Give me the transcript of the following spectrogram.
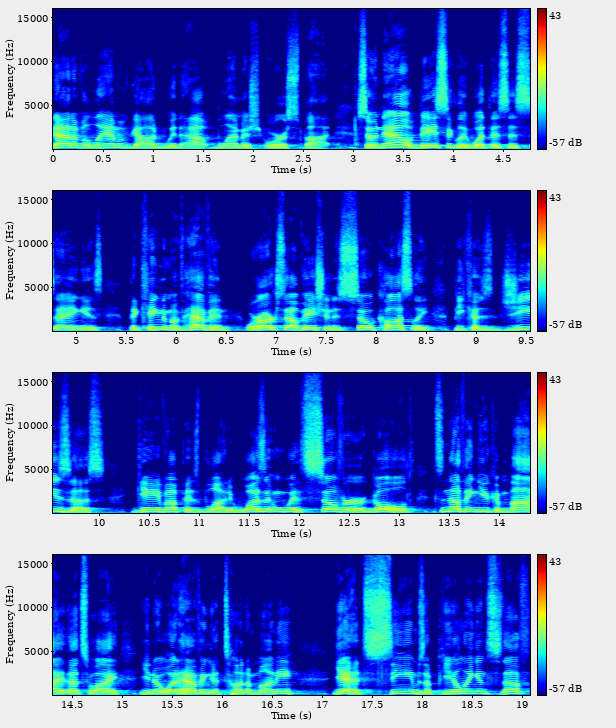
that of a lamb of God without blemish or spot. So now, basically, what this is saying is the kingdom of heaven or our salvation is so costly because Jesus gave up his blood. It wasn't with silver or gold, it's nothing you can buy. That's why, you know what, having a ton of money, yeah, it seems appealing and stuff,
